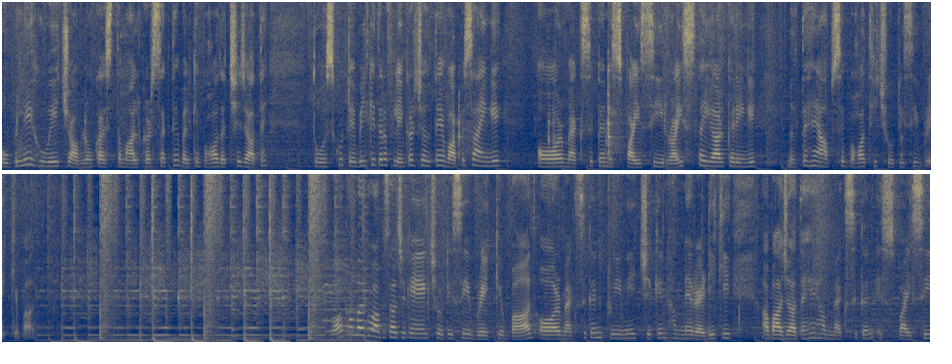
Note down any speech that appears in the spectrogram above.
उबले हुए चावलों का इस्तेमाल कर सकते हैं, बल्कि बहुत अच्छे जाते हैं। तो इसको टेबल की तरफ़ लेकर चलते हैं, वापस आएँगे और मैक्सिकन स्पाइसी राइस तैयार करेंगे। मिलते हैं आपसे बहुत ही छोटी सी ब्रेक के बाद। वेलकम बैक वापस आ चुके हैं एक छोटी सी ब्रेक के बाद और मैक्सिकन क्रीमी चिकन हमने रेडी की। अब आ जाते हैं हम मैक्सिकन स्पाइसी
